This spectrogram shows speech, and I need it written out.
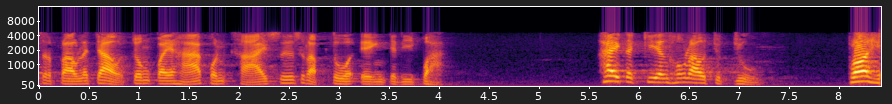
สำหรับเราและเจ้าจงไปหาคนขายซื้อสำหรับตัวเองจะดีกว่า ให้ตะเกียงของเราจุดอยู่ เพราะเห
